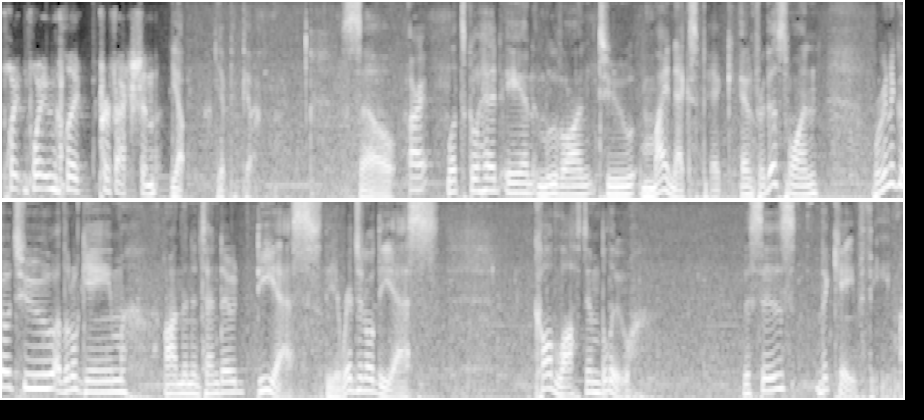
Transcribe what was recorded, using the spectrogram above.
point point and click perfection. Yep, yep, yep. So, all right, let's go ahead and move on to my next pick. And for this one, we're going to go to a little game on the Nintendo DS, the original DS, called Lost in Blue. This is the cave theme.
